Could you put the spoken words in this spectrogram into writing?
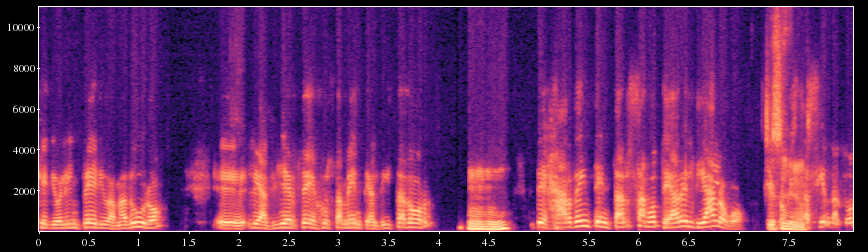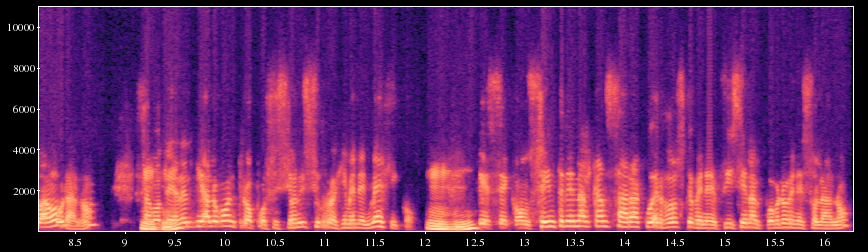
que dio el imperio a Maduro, eh, le advierte justamente al dictador dejar de intentar sabotear el diálogo, que es lo que está haciendo a toda hora, ¿no? Sabotear el diálogo entre oposición y su régimen en México, que se concentre en alcanzar acuerdos que beneficien al pueblo venezolano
